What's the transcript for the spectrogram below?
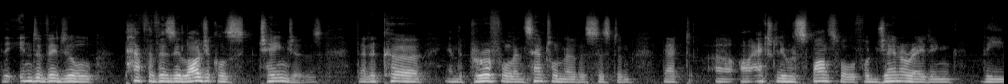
the individual pathophysiological changes that occur in the peripheral and central nervous system that uh, are actually responsible for generating the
